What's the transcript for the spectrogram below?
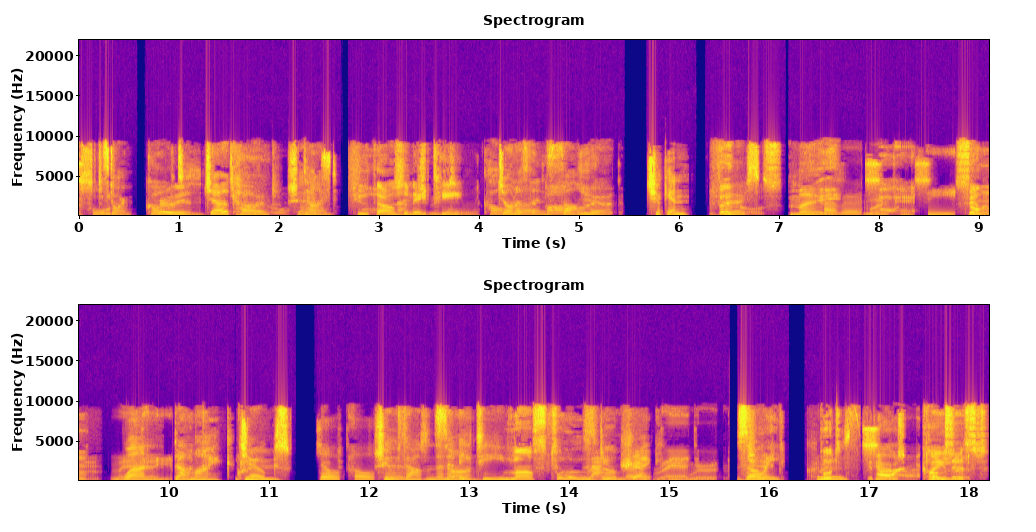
Storm. Coulton. JoCo. Shared. 2018. Jonathan. Song. Year. Chicken. Vocals. May. Cover. C. Song. One. Duck. Mike. Cruise. 2018. Last. Full. Shank. Zoe. Put. Cruise. Playlist.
